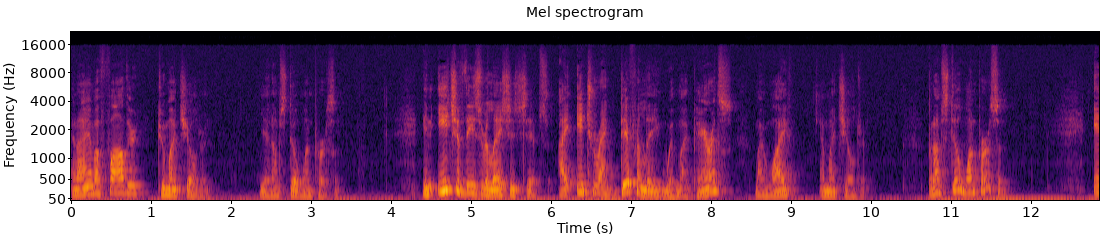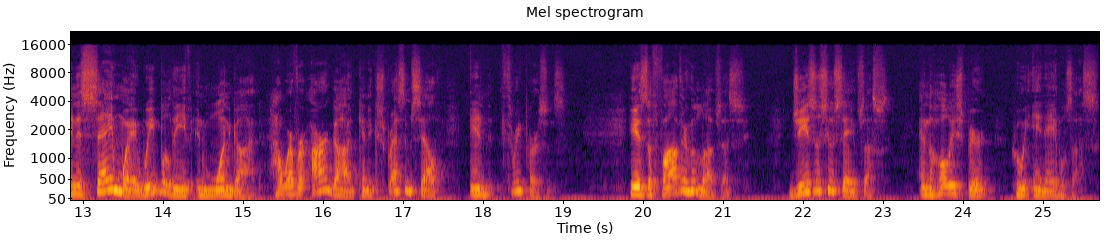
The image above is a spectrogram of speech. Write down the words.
and I am a father to my children, yet I'm still one person. In each of these relationships, I interact differently with my parents, my wife, and my children, but I'm still one person. In the same way, we believe in one God. However, our God can express himself in three persons. He is the Father who loves us, Jesus who saves us, and the Holy Spirit who enables us.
